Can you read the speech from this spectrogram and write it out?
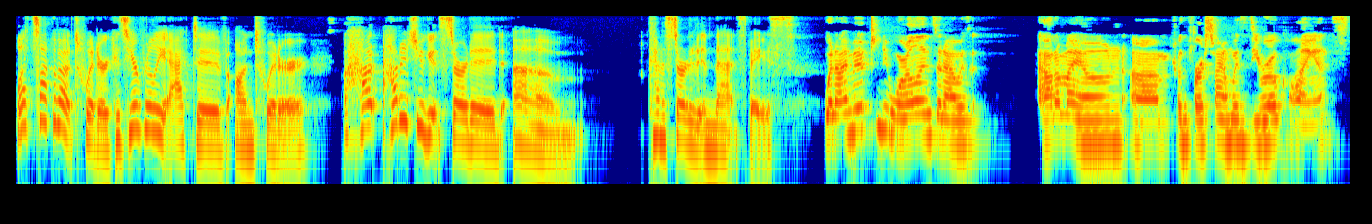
let's talk about Twitter because you're really active on Twitter. How how did you get started? Um, kind of started in that space when I moved to New Orleans and I was out on my own um, for the first time with zero clients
